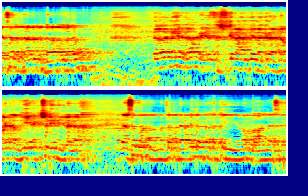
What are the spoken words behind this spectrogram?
कैसा लगा? डर डर लगा? डर नहीं लगा रेस इंस्टाग्राम पे लग रहा था बट अभी एक्चुअली नहीं लगा म- मतलब डर नहीं लग रहा था कि यू नो बाल ऐसे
